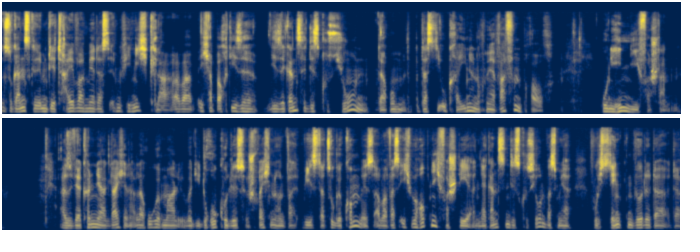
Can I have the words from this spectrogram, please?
So ganz im Detail war mir das irgendwie nicht klar. Aber ich habe auch diese, diese ganze Diskussion darum, dass die Ukraine noch mehr Waffen braucht, ohnehin nie verstanden. Also wir können ja gleich in aller Ruhe mal über die Drohkulisse sprechen und wie es dazu gekommen ist. Aber was ich überhaupt nicht verstehe an der ganzen Diskussion, was mir, wo ich denken würde, da, da,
